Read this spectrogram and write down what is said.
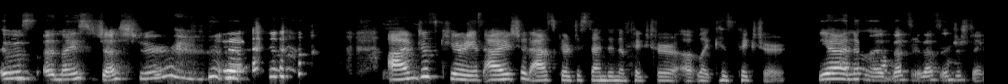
it was a nice gesture. I'm just curious. I should ask her to send in a picture of like his picture. Yeah, no, that's that's interesting.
